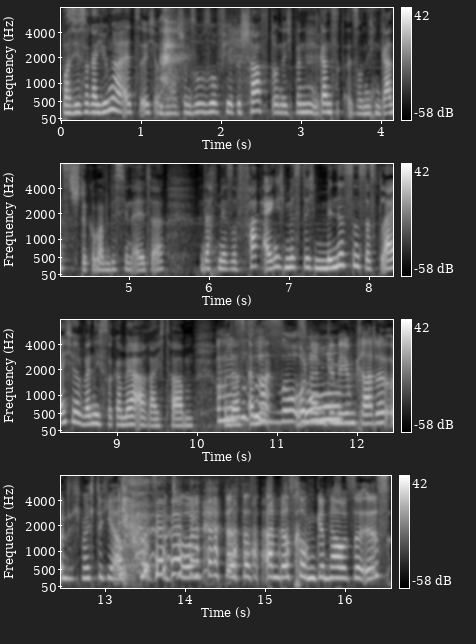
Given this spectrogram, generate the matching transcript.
boah, sie ist sogar jünger als ich und sie hat schon so, so viel geschafft und ich bin ganz, also nicht ein ganzes Stück, aber ein bisschen älter. Und dachte mir so, fuck, eigentlich müsste ich mindestens das Gleiche, wenn nicht sogar mehr erreicht haben. Oh, und das, das ist so unangenehm so gerade. Und ich möchte hier auch kurz betonen, dass das andersrum genauso ist.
